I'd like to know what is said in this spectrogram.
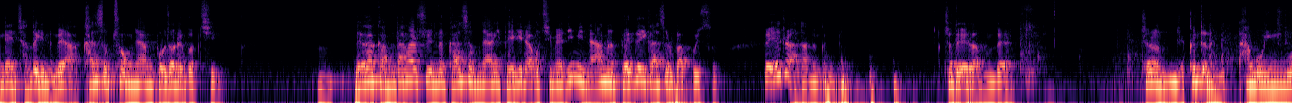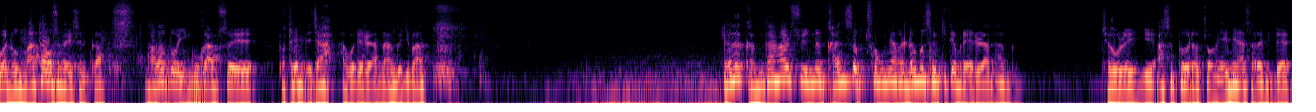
인간이 잔뜩 있는 거야. 간섭 총량 보존의 법칙. 내가 감당할 수 있는 간섭량이 100이라고 치면 이미 나는 100의 간섭을 받고 있어. 애를 안 낳는 거예요. 저도 애가 없는데 저는 이제 그때는 한국 인구가 너무 많다고 생각했으니까 나라도 인구 감소에 보탬이 되자 하고 애를 안 낳은 거지만 내가 감당할 수 있는 간섭 총량을 넘어섰기 때문에 애를 안 낳은 거예요. 제가 원래 이제 아스퍼그라 좀 예민한 사람인데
